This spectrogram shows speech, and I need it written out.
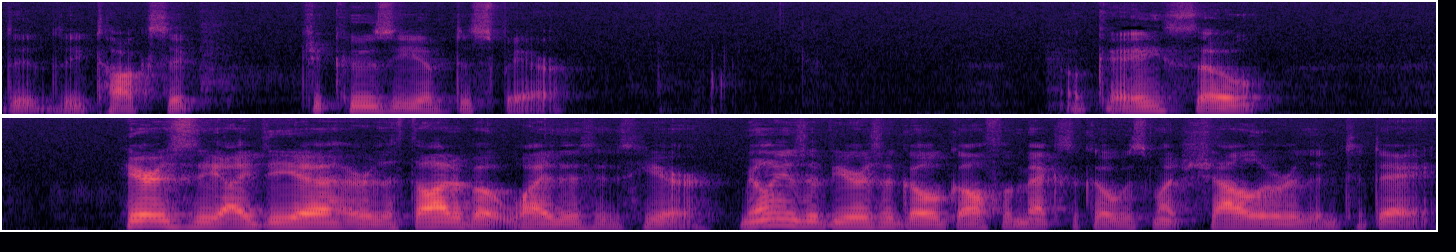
the, the toxic jacuzzi of despair. Okay, so here's the idea or the thought about why this is here. Millions of years ago, Gulf of Mexico was much shallower than today.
